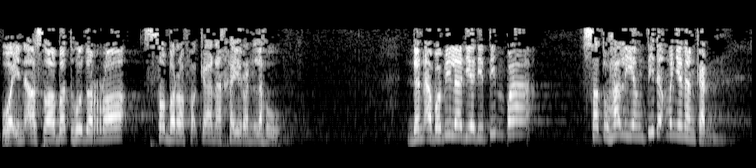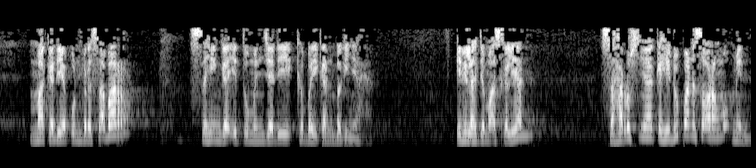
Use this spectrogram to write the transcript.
Wa in asabathu darra sabara fakana khairan lahu. Dan apabila dia ditimpa satu hal yang tidak menyenangkan, maka dia pun bersabar, sehingga itu menjadi kebaikan baginya. Inilah jemaah sekalian, seharusnya kehidupan seorang mukmin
